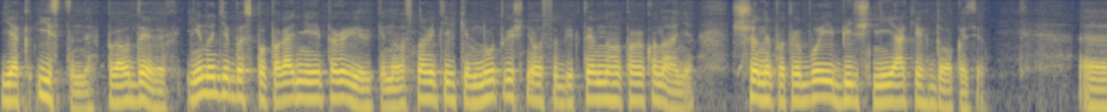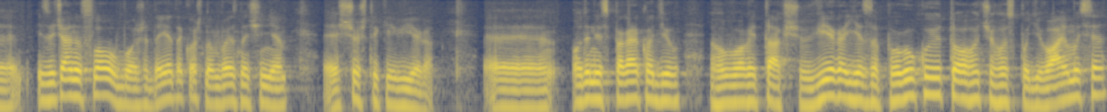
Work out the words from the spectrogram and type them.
як істинних, правдивих, іноді без попередньої перевірки, на основі тільки внутрішнього суб'єктивного переконання, що не потребує більш ніяких доказів. Е, І, звичайно, Слово Боже дає також нам визначення, е, що ж таке віра. Е, Один із перекладів говорить так, що віра є запорукою того, чого сподіваємося,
